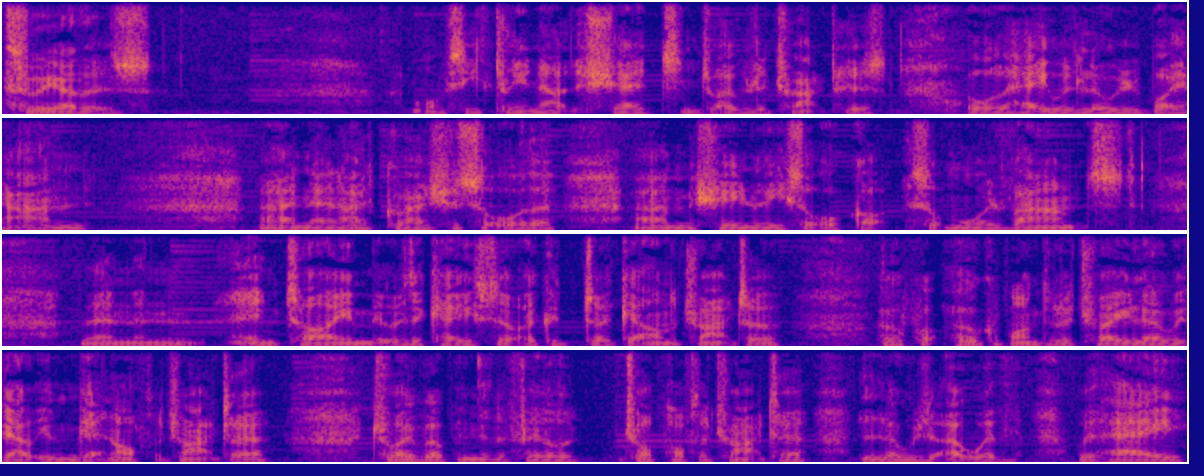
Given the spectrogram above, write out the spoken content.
three others. Obviously, cleaning out the sheds and driving the tractors. All the hay was loaded by hand and then as gradually sort of the um, machinery sort of got sort of more advanced. Then in, in time, it was a case that I could uh, get on the tractor, hook, hook up onto the trailer without even getting off the tractor, drive up into the field, drop off the tractor, load it up with, with hay,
